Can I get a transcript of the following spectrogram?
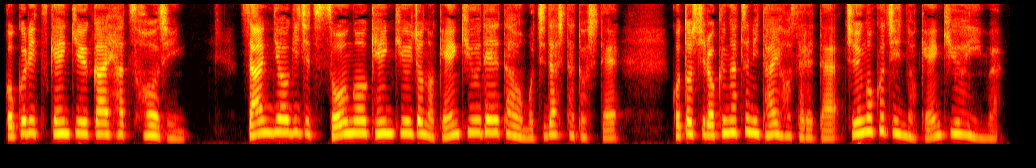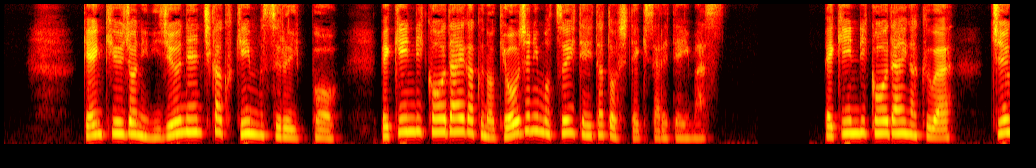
国立研究開発法人産業技術総合研究所の研究データを持ち出したとして、今年6月に逮捕された中国人の研究員は、研究所に20年近く勤務する一方、北京理工大学の教授にもついていたと指摘されています。北京理工大学は中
